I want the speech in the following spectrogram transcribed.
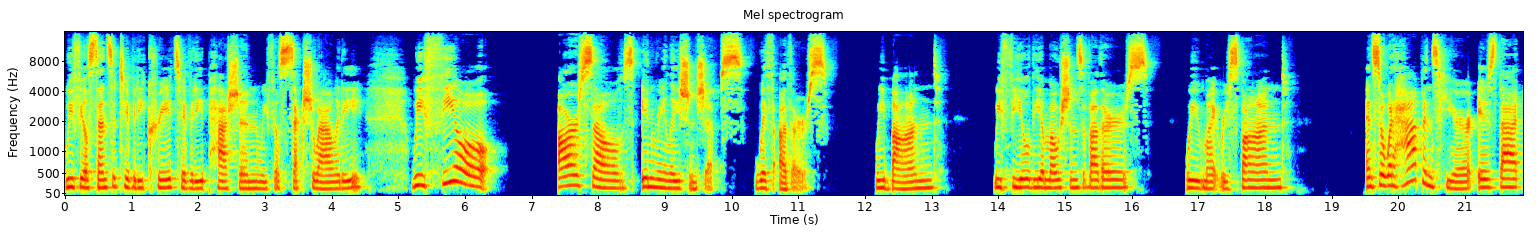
We feel sensitivity, creativity, passion. We feel sexuality. We feel ourselves in relationships with others. We bond, we feel the emotions of others, we might respond. And so, what happens here is that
